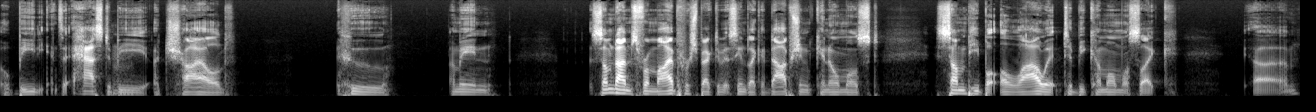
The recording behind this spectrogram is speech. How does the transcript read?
obedience. It has to be a child who I mean sometimes from my perspective it seems like adoption can almost some people allow it to become almost like um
